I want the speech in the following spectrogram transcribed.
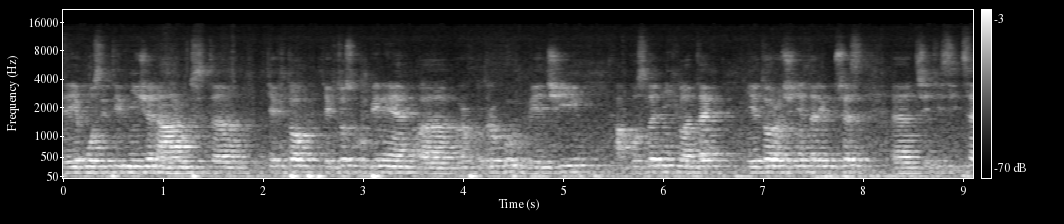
Je pozitivní, že nárůst eh, těchto, těchto skupin je rok od roku větší a v posledních letech je to ročně tedy přes 3000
